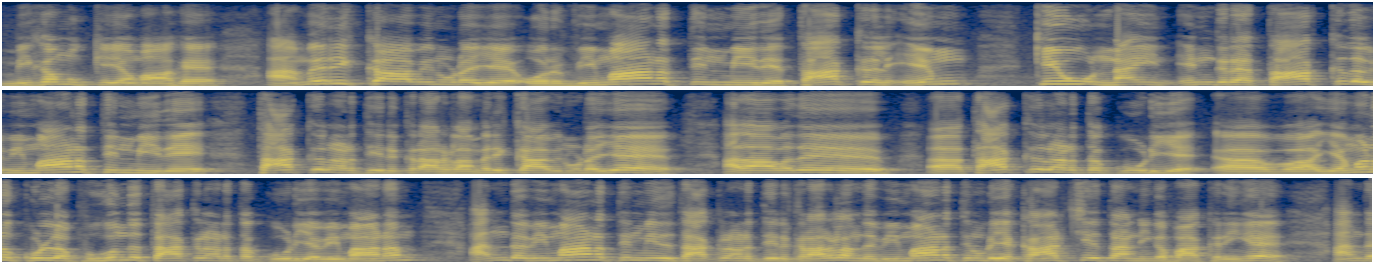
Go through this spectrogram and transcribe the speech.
மிக முக்கியமாக அமெரிக்காவினுடைய ஒரு விமானத்தின் மீது தாக்குதல் எம் கியூ நைன் என்கிற தாக்குதல் விமானத்தின் மீதே தாக்குதல் நடத்தியிருக்கிறார்கள் அமெரிக்காவினுடைய அதாவது தாக்குதல் நடத்தக்கூடிய யமனுக்குள்ள புகுந்து தாக்குதல் நடத்தக்கூடிய விமானம் அந்த விமானத்தின் மீது தாக்குதல் நடத்தியிருக்கிறார்கள். அந்த விமானத்தினுடைய காட்சியை தான் நீங்கள் பார்க்குறீங்க. அந்த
